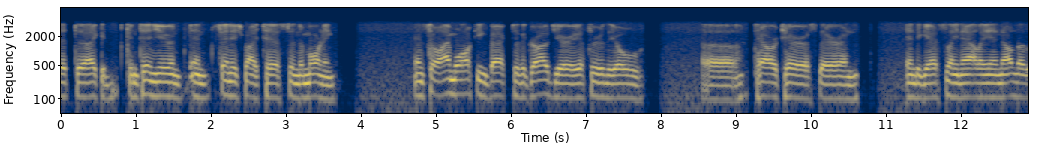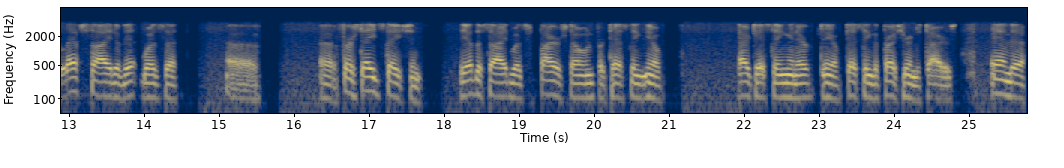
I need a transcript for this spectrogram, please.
that uh, I could continue and, and finish my tests in the morning. And so I'm walking back to the garage area through the old uh, tower terrace there and into gasoline alley. And on the left side of it was a, a, a first aid station. The other side was Firestone for testing, you know, tire testing and air, you know, testing the pressure in the tires. And uh,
